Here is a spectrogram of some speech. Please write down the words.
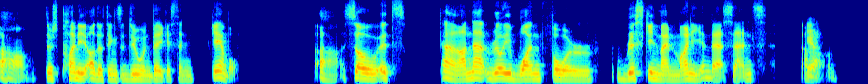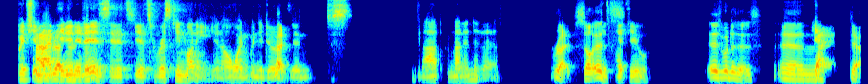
Um, there's plenty other things to do in Vegas than gamble. Uh, so it's I don't know. I'm not really one for risking my money in that sense. Yeah. Um, Which, in I'd my rather- opinion, it is. It's it's risking money. You know, when when you do Right. it, and just not I'm not into that. right. So Just it's like you. it is what it is. And Yeah. yeah.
